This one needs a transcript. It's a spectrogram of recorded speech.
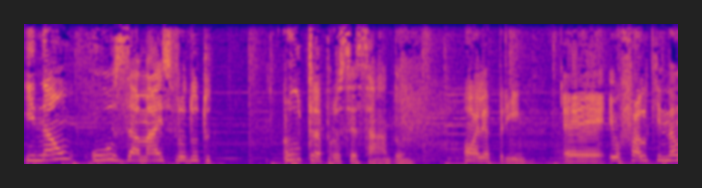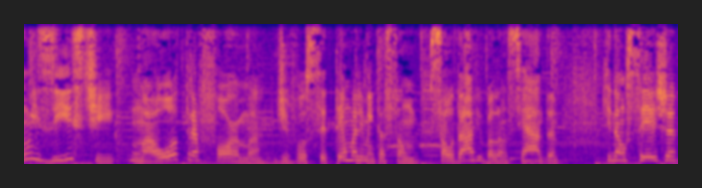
e não usa mais produto ultraprocessado? Olha, Pri, é, eu falo que não existe uma outra forma de você ter uma alimentação saudável e balanceada que não seja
